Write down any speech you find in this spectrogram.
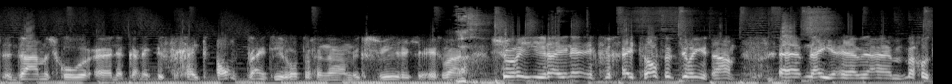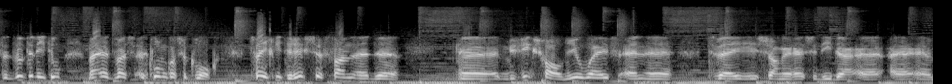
het dameskoor. En dan kan ik, ik vergeet altijd die rottige naam, ik zweer het je, echt waar. Sorry Irene, ik vergeet altijd je naam. Eh, nee, eh, eh, maar goed, dat doet er niet toe. Maar het, was, het klonk als een klok. Twee gitaristen van eh, de eh, muziekschool New Wave en eh, twee zangeressen die daar eh, eh,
